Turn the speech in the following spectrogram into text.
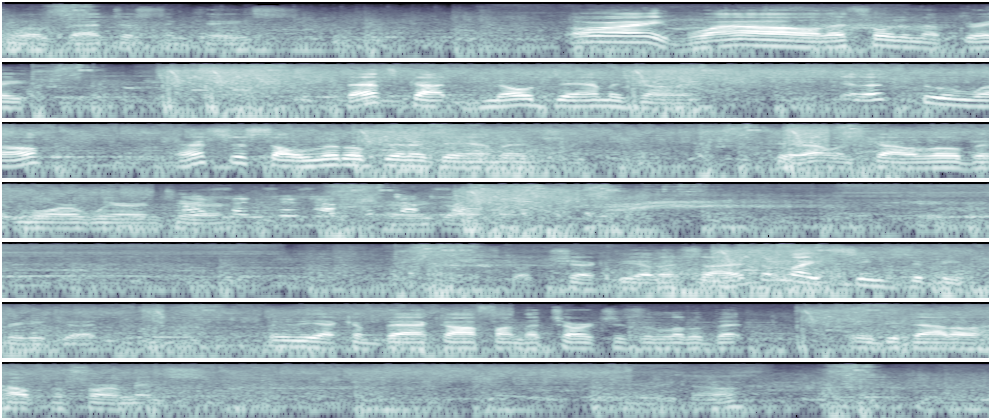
Close that just in case. Alright, wow, that's holding up great. That's got no damage on it. Yeah, that's doing well. That's just a little bit of damage. Okay, that one's got a little bit more wear and tear. senses have picked There we go. something. Let's go check the other side. The light seems to be pretty good. Maybe I can back off on the torches a little bit. Maybe that'll help performance. There we go.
